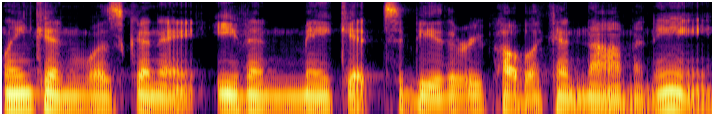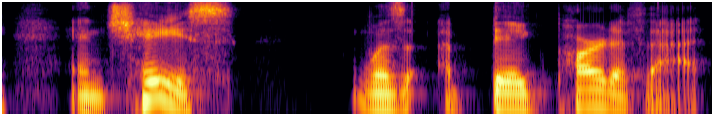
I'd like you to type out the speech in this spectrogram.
Lincoln was going to even make it to be the Republican nominee. And Chase was a big part of that.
